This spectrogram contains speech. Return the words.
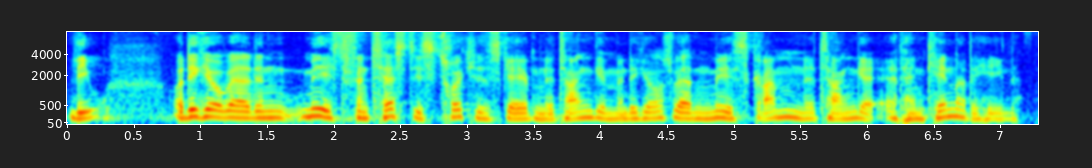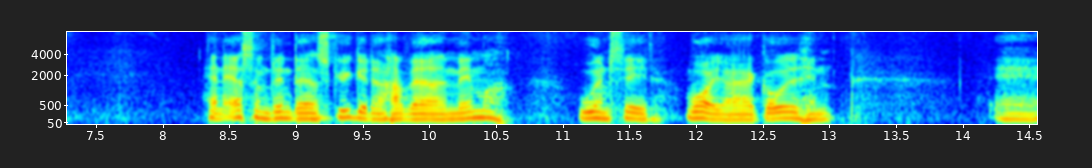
liv. Og det kan jo være den mest fantastisk tryghedsskabende tanke, men det kan også være den mest skræmmende tanke, at han kender det hele. Han er som den der skygge, der har været med mig, uanset hvor jeg er gået hen. Øh,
